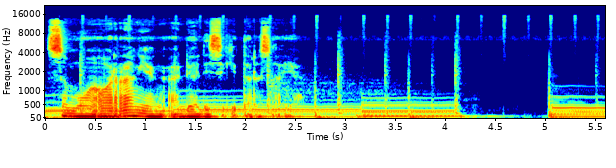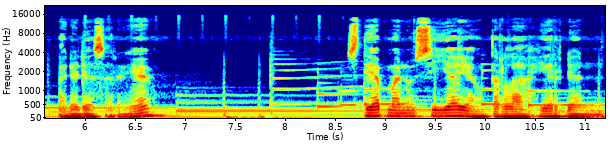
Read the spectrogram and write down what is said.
semua orang yang ada di sekitar saya. Pada dasarnya, setiap manusia yang terlahir dan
